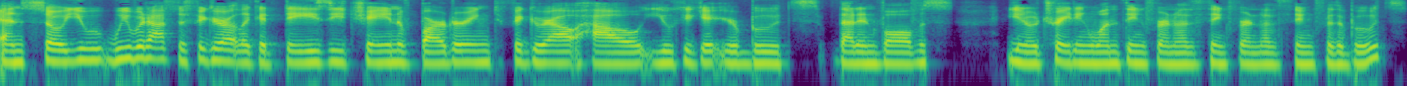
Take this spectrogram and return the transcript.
And so you we would have to figure out like a daisy chain of bartering to figure out how you could get your boots that involves, you know, trading one thing for another thing for another thing for the boots.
